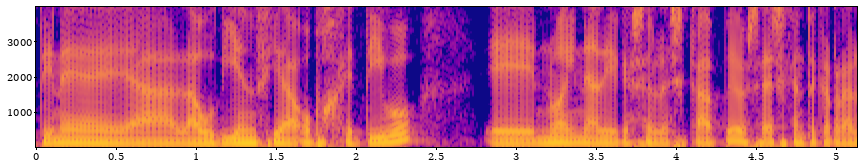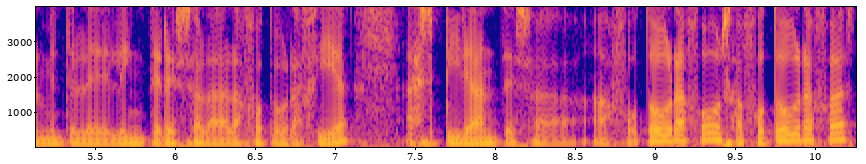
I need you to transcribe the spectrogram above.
tiene a la audiencia objetivo eh, no hay nadie que se le escape, o sea, es gente que realmente le, interesa la, fotografía, aspirantes a, fotógrafos, a fotógrafas,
